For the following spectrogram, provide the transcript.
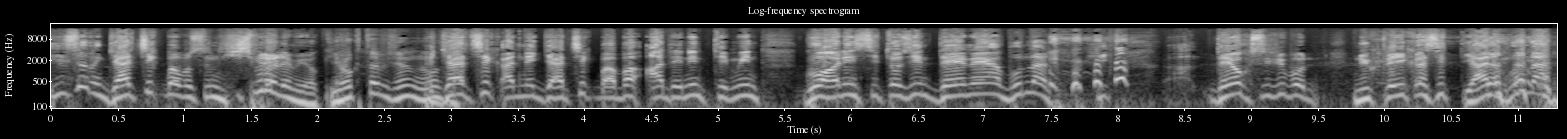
insanın gerçek babasının hiçbir önemi yok. Yok tabii canım ne olacak? Gerçek anne, gerçek baba, adenin, timin, guanin, sitozin, DNA bunlar. Deoksiribon, nükleik asit yani bunlar.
